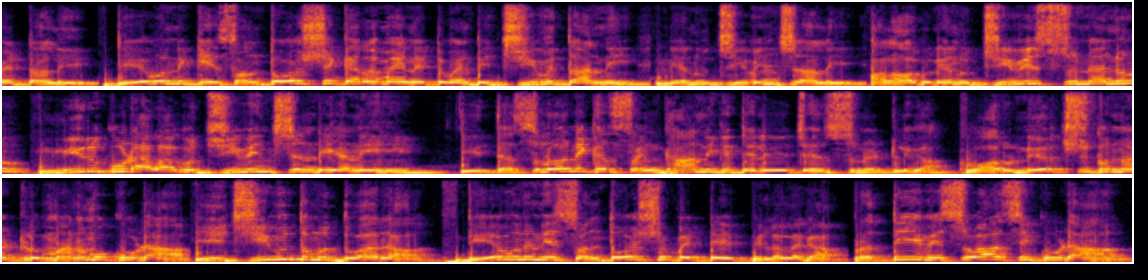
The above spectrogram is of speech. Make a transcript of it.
పెట్టాలి దేవునికి సంతోషకరమైనటువంటి జీవితాన్ని నేను జీవించాలి. అలాగు నేను జీవిస్తున్నాను. మీరు కూడా అలాగు జీవించండి అని ఈ తెశలోనిక సంఘానికి తెలియచేస్తున్నట్లుగా వారు నేర్చుకున్నట్లు మనము కూడా ఈ జీవితము ద్వారా దేవుని సంతోష పెట్టే పిల్లలుగా ప్రతి విశ్వాసి కూడా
